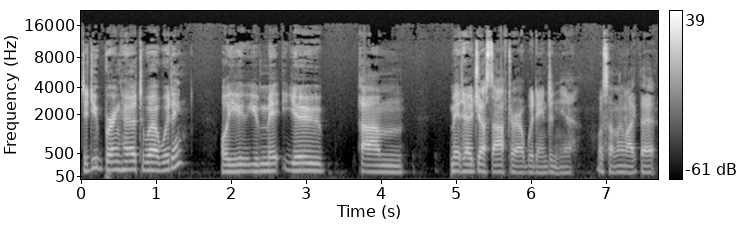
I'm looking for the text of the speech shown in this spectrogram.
did you bring her to our wedding? Or you, you met, you, um, met her just after our wedding, didn't you? or something like that.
